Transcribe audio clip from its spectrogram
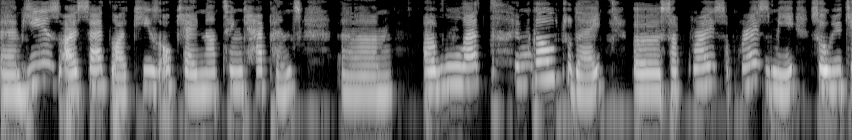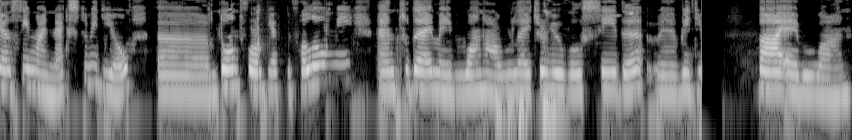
Um, he's, I said like he's okay, nothing happened. Um, I will let him go today. Uh, surprise, surprise me so you can see my next video. Um, don't forget to follow me. And today, maybe one hour later, you will see the uh, video. Bye everyone.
